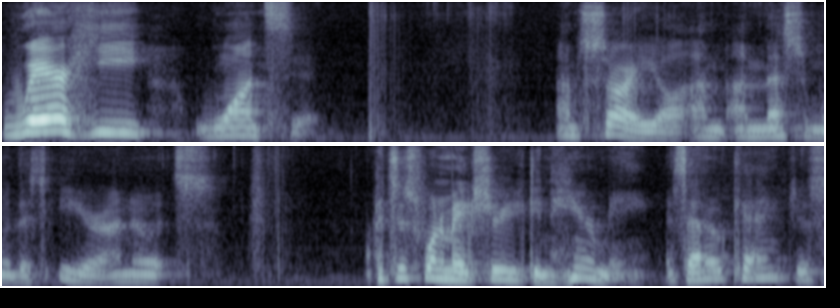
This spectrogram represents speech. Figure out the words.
where he wants it. I'm sorry, y'all. I'm, I'm messing with this ear. I know it's, I just want to make sure you can hear me. Is that okay? Just.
